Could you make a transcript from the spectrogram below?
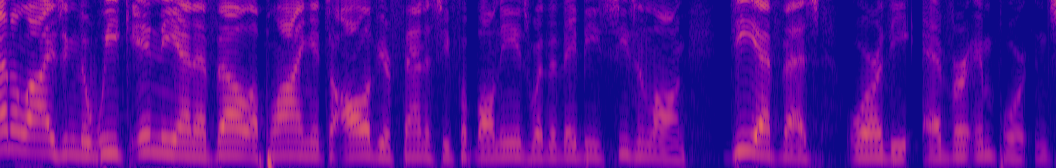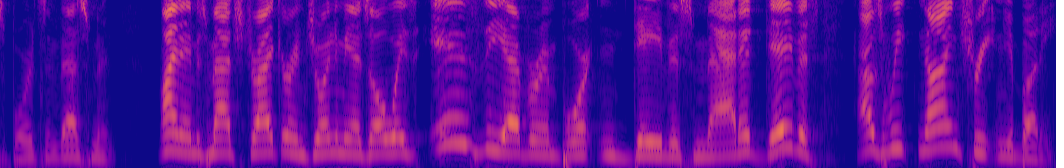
analyzing the week in the NFL, applying it to all of your fantasy football needs, whether they be season long, DFS, or the ever important sports investment. My name is Matt Striker, and joining me, as always, is the ever important Davis Mattek. Davis, how's week nine treating you, buddy?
